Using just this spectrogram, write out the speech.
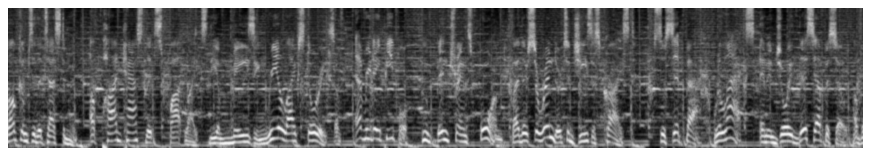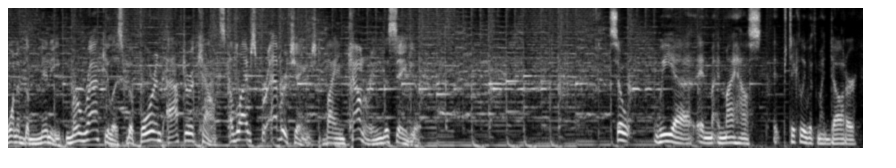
Welcome to The Testament, a podcast that spotlights the amazing real life stories of everyday people who've been transformed by their surrender to Jesus Christ. So sit back, relax, and enjoy this episode of one of the many miraculous before and after accounts of lives forever changed by encountering the Savior. So we uh, in, my, in my house, particularly with my daughter,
